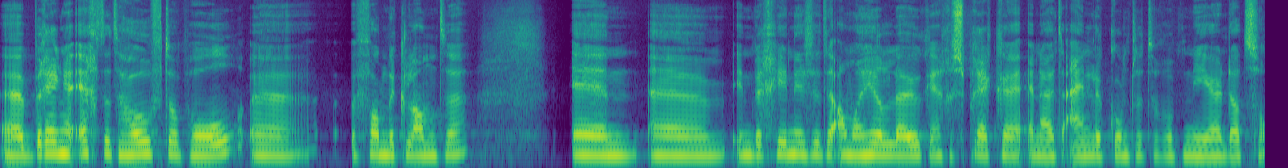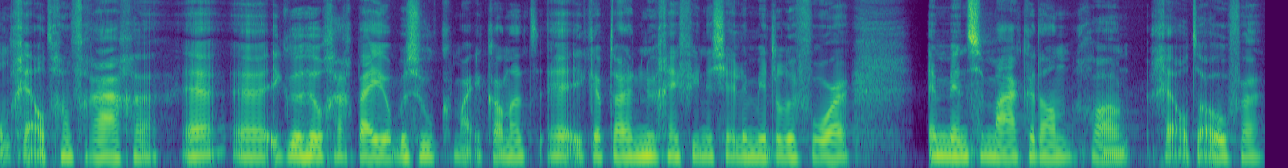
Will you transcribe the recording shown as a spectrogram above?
Eh, brengen echt het hoofd op hol eh, van de klanten. En ehm, in het begin is het allemaal heel leuk en gesprekken. En uiteindelijk komt het erop neer dat ze om geld gaan vragen. Hè? Eh, ik wil heel graag bij je op bezoek, maar ik, kan het, hè, ik heb daar nu geen financiële middelen voor. En mensen maken dan gewoon geld over.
